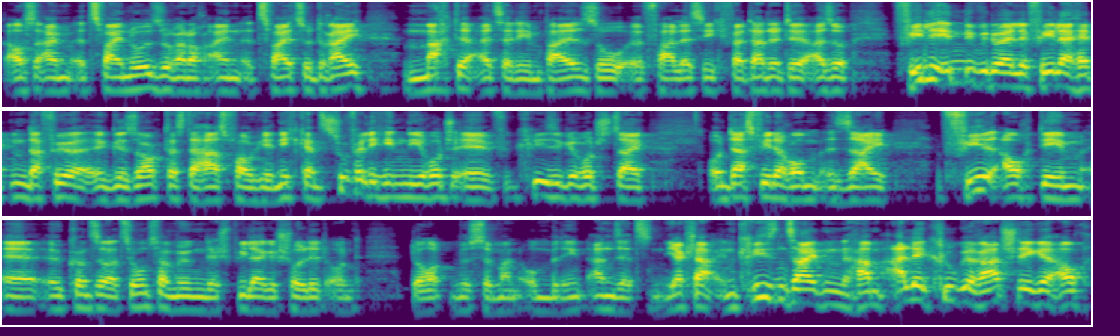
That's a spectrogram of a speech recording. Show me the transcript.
aus einem 2-0 sogar noch ein 2-3 machte, als er den Ball so äh, fahrlässig verdattete. Also viele individuelle Fehler hätten dafür gesorgt, dass der HSV hier nicht ganz zufällig in die Rutsch, äh, Krise gerutscht sei. Und das wiederum sei viel auch dem äh, Konzentrationsvermögen der Spieler geschuldet und dort müsste man unbedingt ansetzen. Ja klar, in Krisenzeiten haben alle kluge Ratschläge, auch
